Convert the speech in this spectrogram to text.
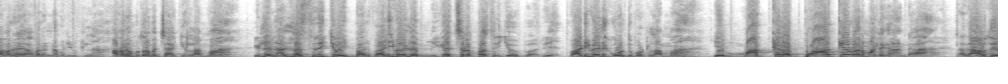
அவரை அவர் என்ன பண்ணி விட்டலாம்? அவரை முதலமைச்சர் ஆக்கிடலாமா? இல்ல நல்லா சிரிக்க வைப்பாரு. வடிவேலு மிக சிறப்பா சிரிக்க வைப்பாரு. வடிவேலுக்கு ஓட்டு போட்டலாமா? ஏன் மக்களை பார்க்க வர மாட்டேங்கிறான்டா. அதாவது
